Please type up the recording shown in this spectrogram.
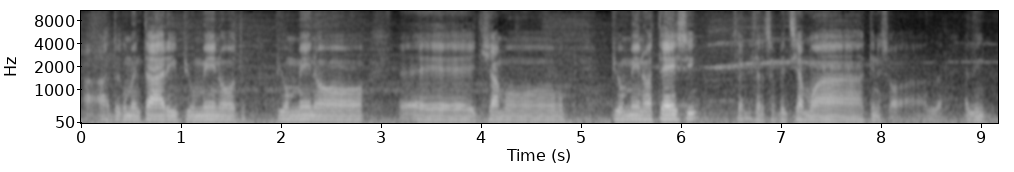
a documentari, più o meno, più o meno eh, diciamo, più o meno attesi, cioè, nel senso pensiamo a, che ne so, all'interno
